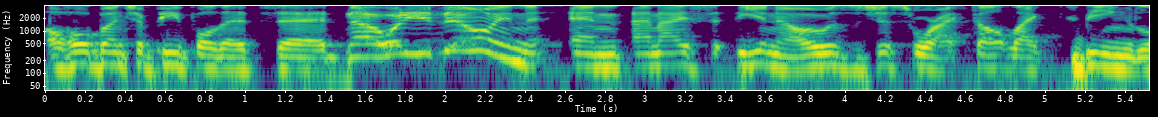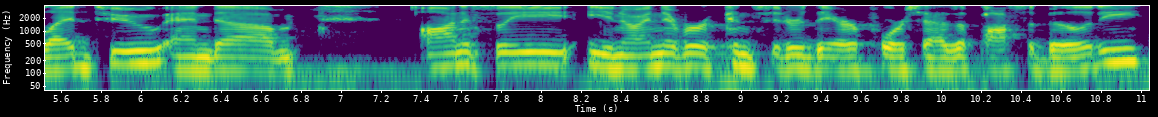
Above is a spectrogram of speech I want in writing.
a whole bunch of people that said, "No, what are you doing?" And and I, you know, it was just where I felt like being led to. And um, honestly, you know, I never considered the Air Force as a possibility.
